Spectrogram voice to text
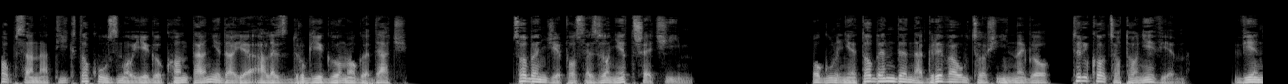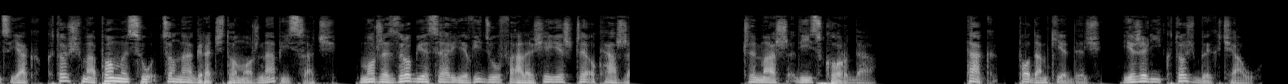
obsa na TikToku z mojego konta nie daję, ale z drugiego mogę dać. Co będzie po sezonie trzecim? Ogólnie to będę nagrywał coś innego, tylko co to nie wiem. Więc jak ktoś ma pomysł co nagrać to można pisać. Może zrobię serię widzów, ale się jeszcze okaże. Czy masz Discorda? Tak, podam kiedyś, jeżeli ktoś by chciał.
